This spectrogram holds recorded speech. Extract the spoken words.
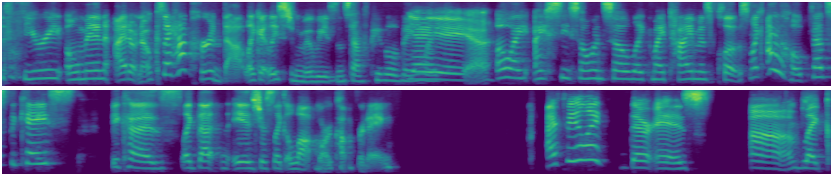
theory omen i don't know because i have heard that like at least in movies and stuff people being Yeah, like yeah, yeah. oh i i see so and so like my time is close I'm like i hope that's the case because like that is just like a lot more comforting I feel like there is um like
